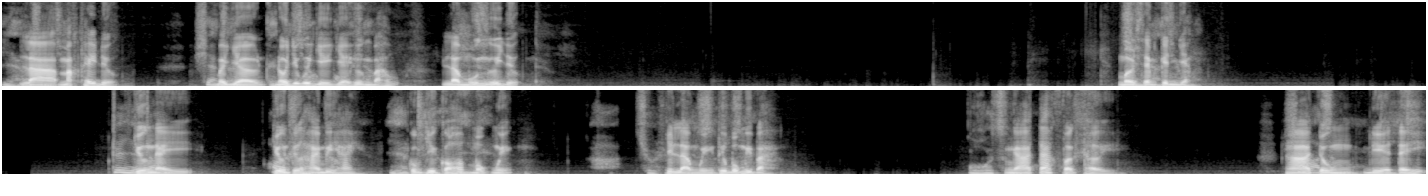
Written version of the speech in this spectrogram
Là mắt thấy được. Bây giờ nói với quý vị về hương báo Là mũi ngửi được. Mời xem kinh văn. Chương này Chương thứ 22 cũng chỉ có một nguyện. Chính là nguyện thứ 43 Ngã tác Phật thời. Hạ tùng địa tế.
